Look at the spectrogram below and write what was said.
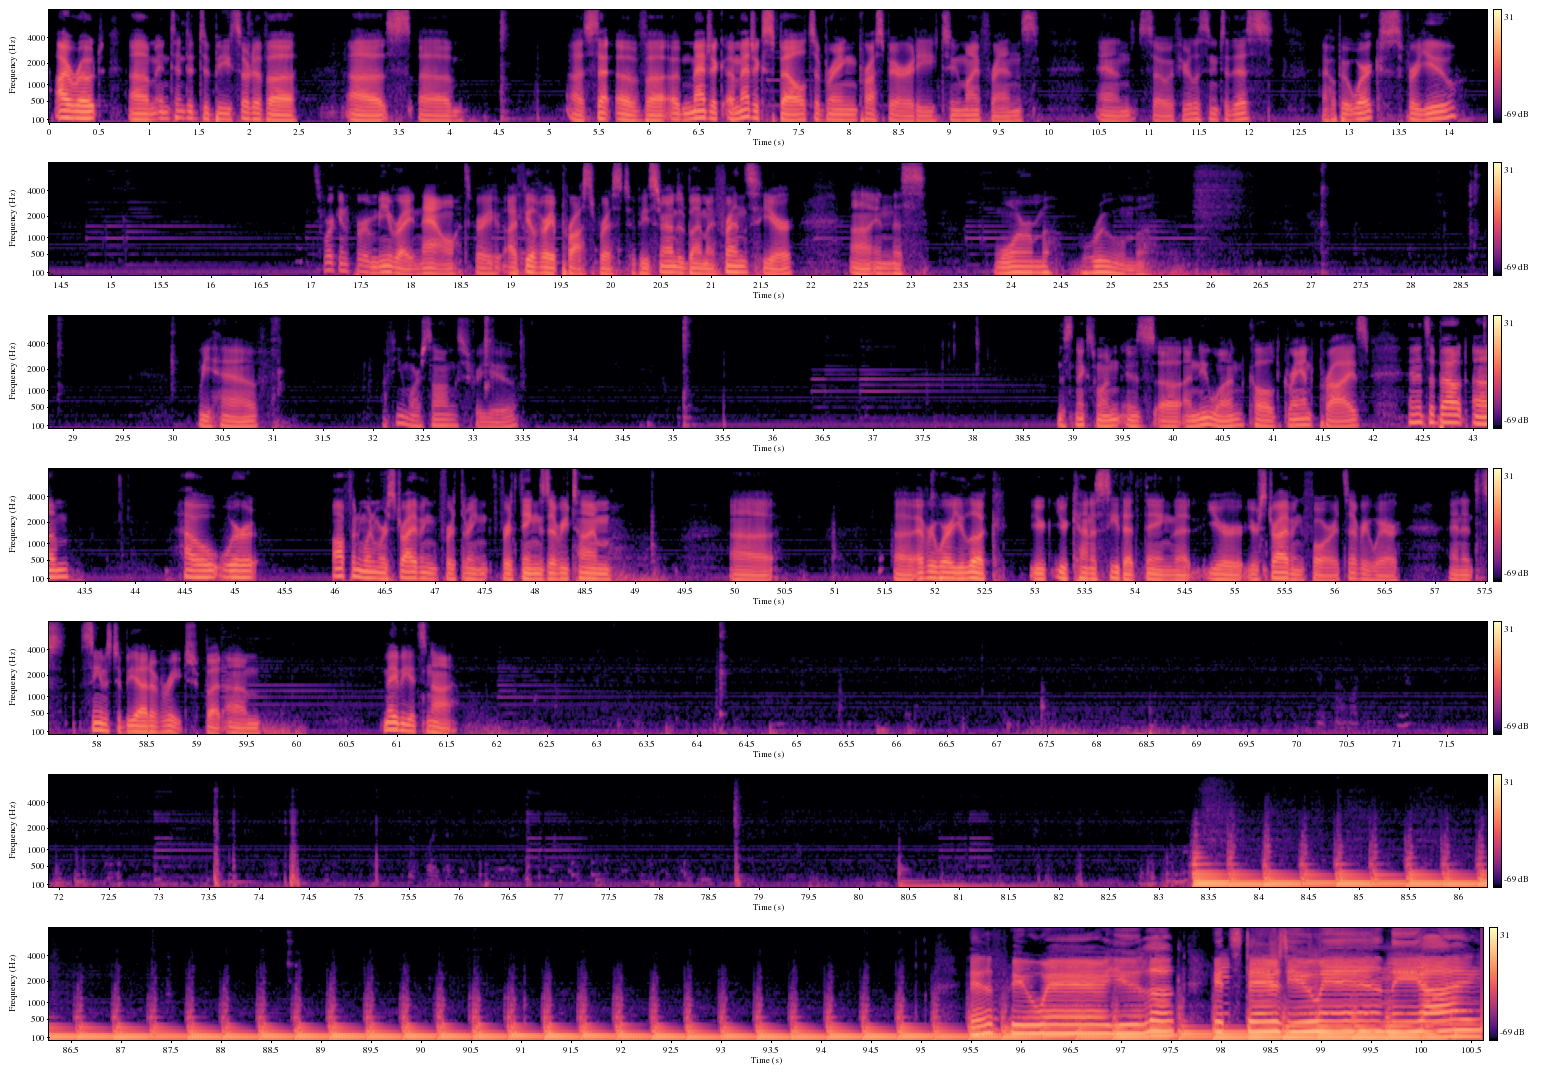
I wrote um, intended to be sort of a, uh, s- um, a set of uh, a magic a magic spell to bring prosperity to my friends. And so, if you're listening to this, I hope it works for you. It's working for me right now. It's very. I feel very prosperous to be surrounded by my friends here uh, in this warm room. We have a few more songs for you. This next one is uh, a new one called Grand Prize, and it's about um, how we're often when we're striving for thing for things, every time, uh, uh, everywhere you look, you you kind of see that thing that you're you're striving for. It's everywhere, and it seems to be out of reach. But um, maybe it's not. Everywhere you look, it stares you in the eyes.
